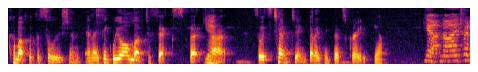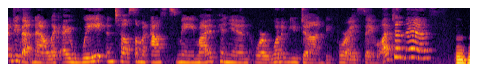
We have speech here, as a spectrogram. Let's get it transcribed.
come up with the solution. And I think we all love to fix, but Yeah. uh, so it's tempting. But I think that's great. Yeah. Yeah, no, I try to do that now. Like, I wait until someone asks me my opinion or what have you done before I say, well, I've done this. Mm-hmm.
